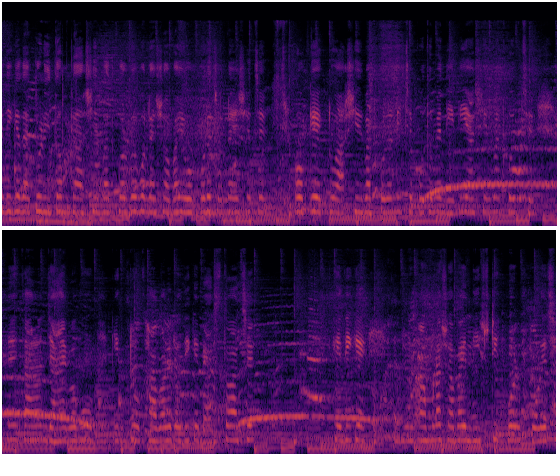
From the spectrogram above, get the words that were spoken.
এদিকে দেখো, রিতমকে আশীর্বাদ করবে বলে সবাই ওপরে চলে এসেছে। ওকে একটু আশীর্বাদ করে নিচ্ছে। প্রথমে দিদি আশীর্বাদ করছে কারণ জামাইবাবু একটু খাবারের ওদিকে ব্যস্ত আছে। এদিকে আমরা সবাই লিপস্টিক পরেছি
